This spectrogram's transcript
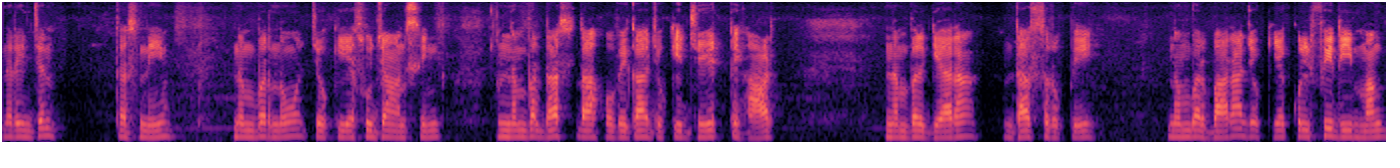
ਨਿਰੰਜਨ, ਤਸਨੀਮ, ਨੰਬਰ 9 ਜੋ ਕਿ ਹੈ ਸੁਜਾਨ ਸਿੰਘ। ਨੰਬਰ ਦਸ ਦਾ ਹੋਵੇਗਾ, ਜੋ ਕਿ ਜੇਠ ਤਿਹਾੜ। ਨੰਬਰ 11 10 ਰੁਪਏ। ਨੰਬਰ 12 ਜੋ ਕਿ ਹੈ ਕੁਲਫੀ ਦੀ ਮੰਗ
